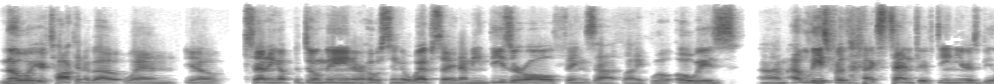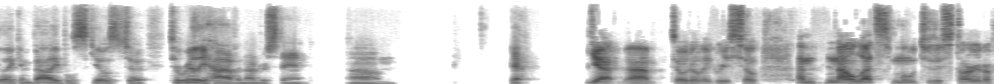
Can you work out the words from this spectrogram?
know what you're talking about when you know setting up a domain or hosting a website. I mean, these are all things that like will always um, at least for the next 10, 15 years be like invaluable skills to to really have and understand. Um, yeah. Yeah, uh, totally agree. So, and now let's move to the start of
